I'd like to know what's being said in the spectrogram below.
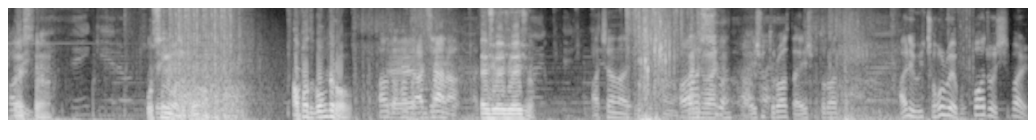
아, 나이스 호칭이 먼저 아파트 bom 들어. 하나 더 에, 하나 더 아치 하나. 해줘 해줘 해줘 아치 하나 하나. 아 씨발. 아, 에이쇼 들어왔다 에이쇼 들어왔다. 아니 왜 저걸 왜 못 봐줘 씨발.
